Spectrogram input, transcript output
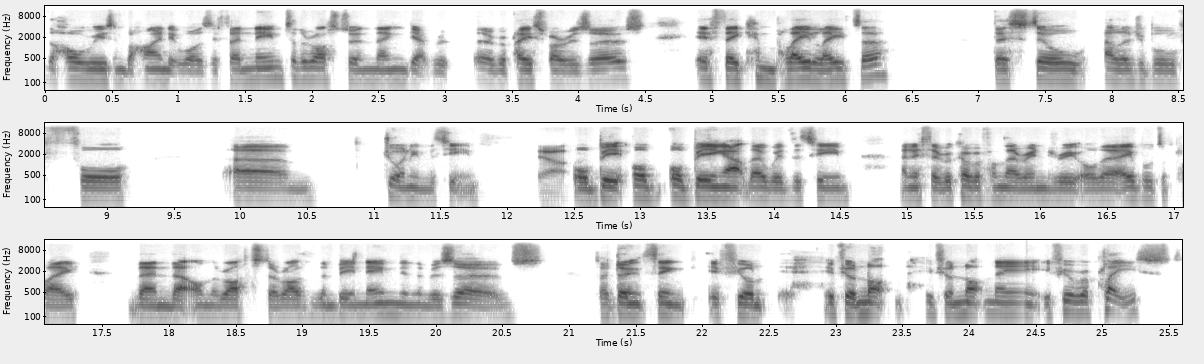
the whole reason behind it was if they're named to the roster and then get re- uh, replaced by reserves, if they can play later, they're still eligible for um, joining the team. Yeah. Or be or, or being out there with the team. And if they recover from their injury or they're able to play, then they're on the roster rather than being named in the reserves. So I don't think if you're if you're not if you're not named if you're replaced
